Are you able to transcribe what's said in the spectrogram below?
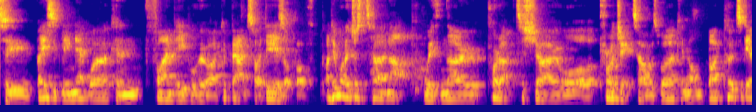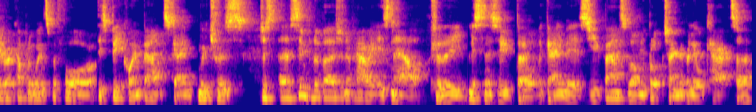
to basically network and find people who I could bounce ideas off of. I didn't want to just turn up with no product to show or project I was working on. I put together a couple of weeks before this Bitcoin bounce game, which was just a simpler version of how it is now. For the listeners who don't know what the game is, you bounce along the blockchain with a little character.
